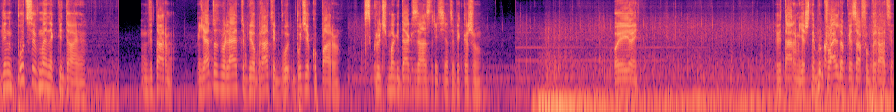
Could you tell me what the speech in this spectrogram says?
Він буци в мене кидає. Вітар, я дозволяю тобі обрати будь-яку пару. Скруч Макдак заздрить, я тобі кажу. Ой-ой-ой. Вітарм, я ж не буквально казав обирати.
